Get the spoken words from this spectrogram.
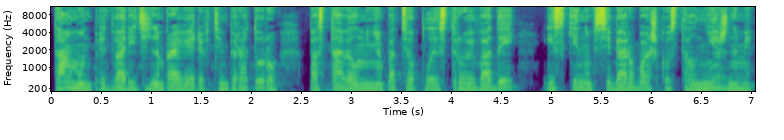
Там он, предварительно проверив температуру, поставил меня под теплые струи воды и, скинув с себя рубашку, стал нежными,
